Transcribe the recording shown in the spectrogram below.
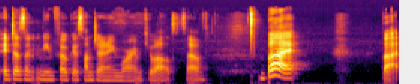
it doesn't mean focus on generating more MQLs. So but but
